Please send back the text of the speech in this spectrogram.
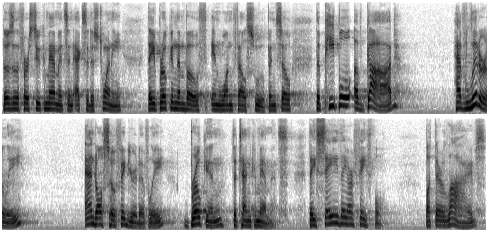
Those are the first two commandments in Exodus 20. They've broken them both in one fell swoop. And so the people of God have literally and also figuratively broken the Ten Commandments. They say they are faithful, but their lives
